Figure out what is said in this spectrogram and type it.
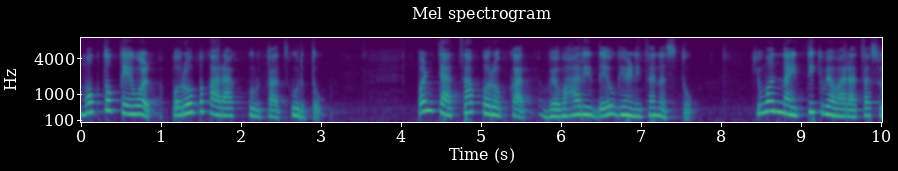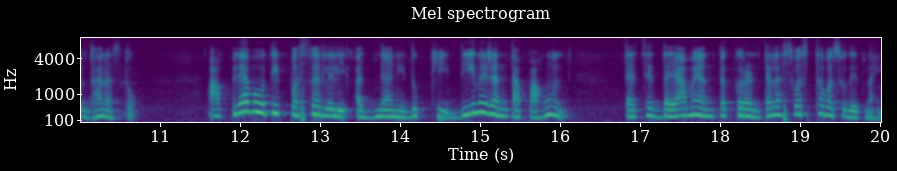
मग तो केवळ परोपकारापुरताच उरतो. पण त्याचा परोपकार व्यवहारी देवघेणीचा नसतो किंवा नैतिक व्यवहाराचा सुद्धा नसतो. आपल्या भोवती पसरलेली अज्ञानी दुःखी दीनजनता पाहून त्याचे दयामय अंतःकरण त्याला स्वस्थ बसू देत नाही.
